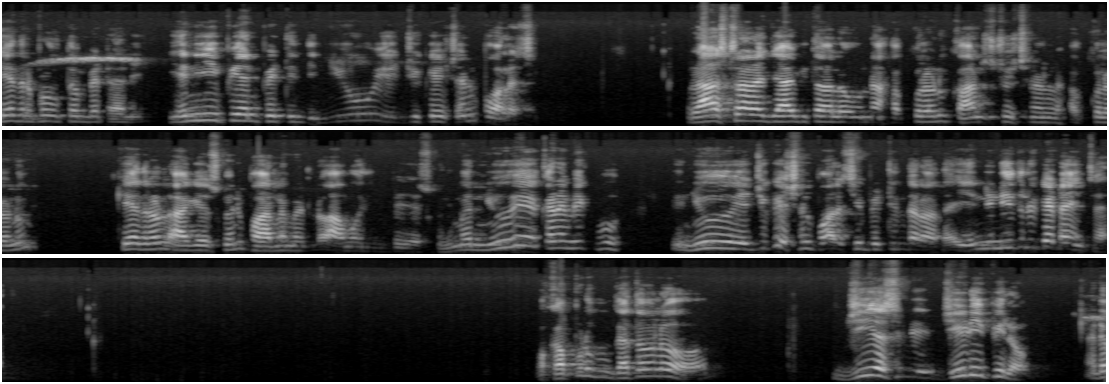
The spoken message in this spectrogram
కేంద్ర ప్రభుత్వం పెట్టాలి? ఎన్ఈపి అని పెట్టింది న్యూ ఎడ్యుకేషన్ పాలసీ. రాష్ట్రాల జాబితాలో ఉన్న హక్కులను కాన్స్టిట్యూషనల్ హక్కులను కేంద్రం లాగేసుకొని పార్లమెంట్లో ఆమోదింపజేసుకుంది. మరి new economic new education policy పెట్టిన తర్వాత ఎన్ని నిధులు కేటాయించాలి? ఒకప్పుడు గతంలో జిఎస్ జీడిపిలో అంటే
